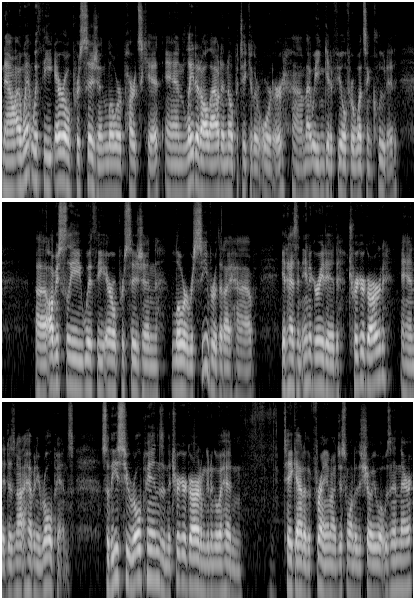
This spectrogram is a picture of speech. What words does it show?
Now I went with the Aero Precision lower parts kit and laid it all out in no particular order. Um, that way you can get a feel for what's included. Uh, obviously with the Aero Precision lower receiver that I have, it has an integrated trigger guard and it does not have any roll pins. So these two roll pins and the trigger guard I'm going to go ahead and take out of the frame. I just wanted to show you what was in there.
